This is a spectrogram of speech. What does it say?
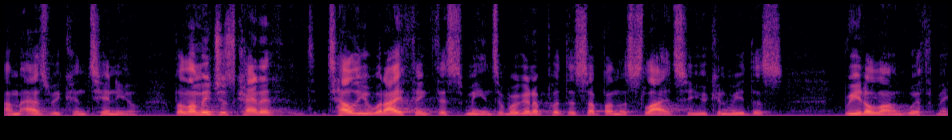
um, as we continue. But let me just kind of tell you what I think this means. And we're going to put this up on the slide so you can read this, read along with me.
